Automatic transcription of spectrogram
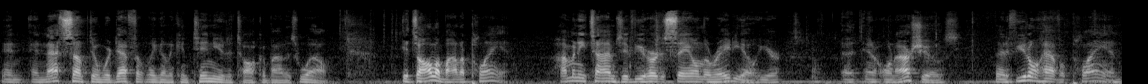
And, and that's something we're definitely going to continue to talk about as well. It's all about a plan. How many times have you heard us say on the radio here, uh, and on our shows, that if you don't have a plan,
